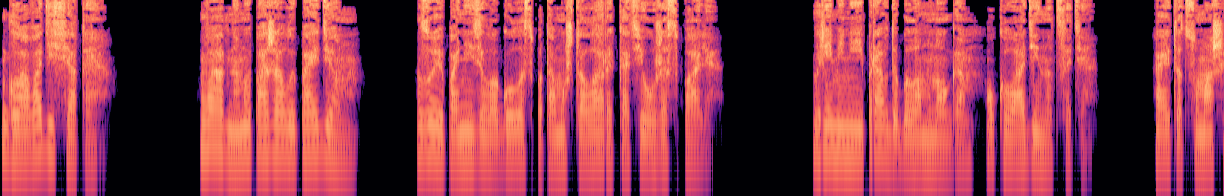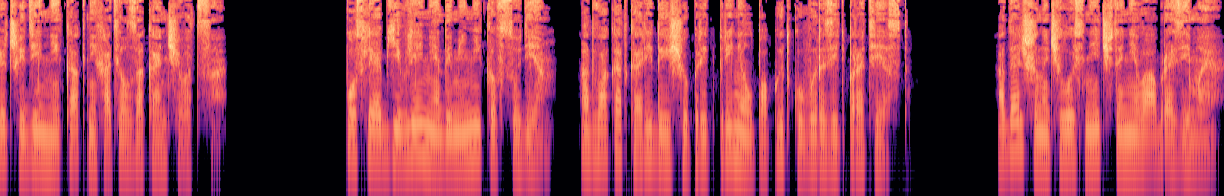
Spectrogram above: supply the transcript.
Глава десятая. «Ладно, мы, пожалуй, пойдем. Зоя понизила голос, потому что Лара и Катя уже спали. Времени и правда было много, около одиннадцати. А этот сумасшедший день никак не хотел заканчиваться. После объявления Доминика в суде адвокат Карида еще предпринял попытку выразить протест. А дальше началось нечто невообразимое.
